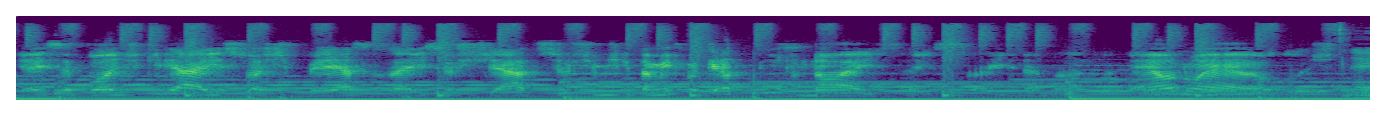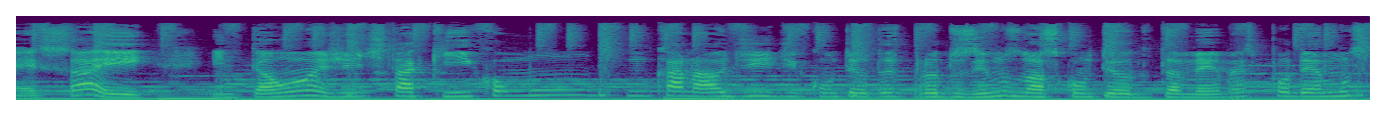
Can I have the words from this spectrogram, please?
E aí você pode criar aí suas peças, aí seus teatros, seus filmes, que também foi criado por nós. É isso aí, né, mano? É ou não é, Augusto? É isso aí. Então a gente tá aqui como um, um canal de, de conteúdo, produzimos nosso conteúdo também, mas podemos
